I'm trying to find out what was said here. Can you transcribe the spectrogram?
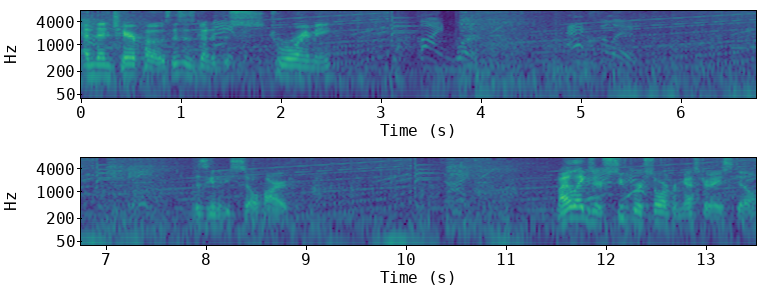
And then chair pose. This is gonna destroy me. This is gonna be so hard. My legs are super sore from yesterday still.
